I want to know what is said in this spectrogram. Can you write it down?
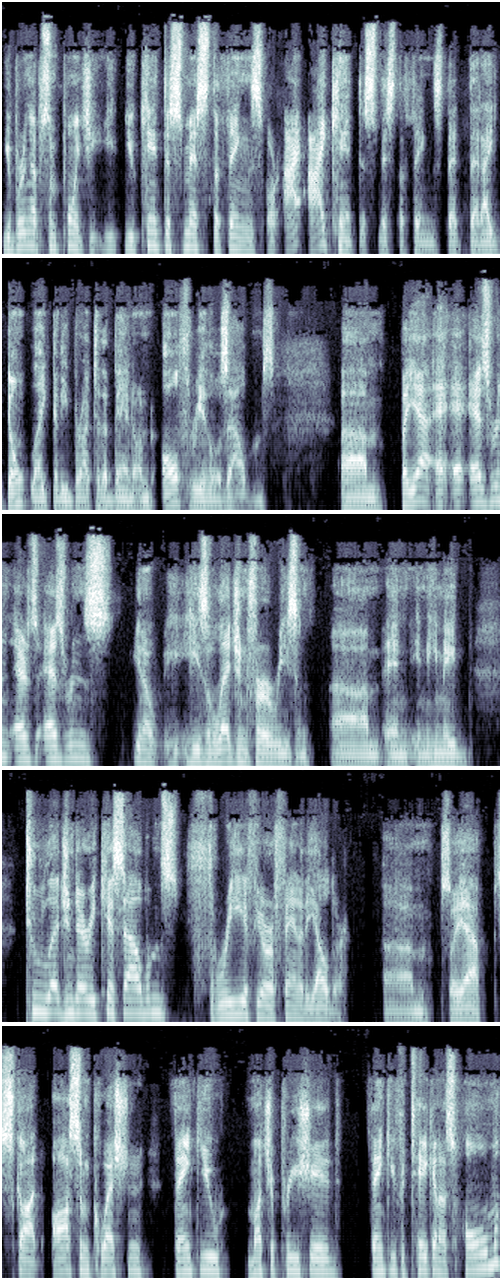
you bring up some points. You, you you can't dismiss the things, or I I can't dismiss the things that that I don't like that he brought to the band on all three of those albums. Um, but yeah, Ezrin, Ezrin's you know he, he's a legend for a reason. Um, and and he made two legendary Kiss albums, three if you're a fan of the Elder. Um, so yeah, Scott, awesome question. Thank you, much appreciated. Thank you for taking us home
